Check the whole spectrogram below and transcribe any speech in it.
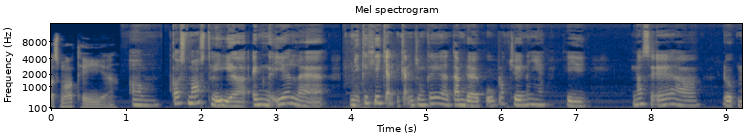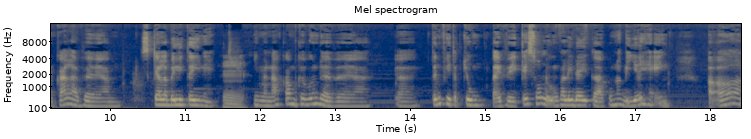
Cosmos thì um, Cosmos thì uh, em nghĩ là những cái khía cạnh cạnh trong cái tam đề của blockchain đó nha thì nó sẽ uh, được một cái là về um, scalability nè ừ. nhưng mà nó có một cái vấn đề về uh, tính phi tập trung. Tại vì cái số lượng validator của nó bị giới hạn ở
